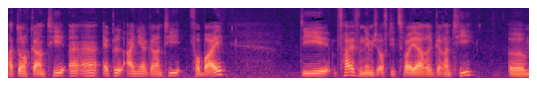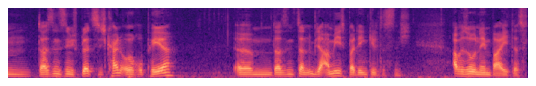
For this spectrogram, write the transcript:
hat doch noch Garantie. Äh, äh, Apple, ein Jahr Garantie, vorbei. Die pfeifen nämlich auf die zwei Jahre Garantie. Ähm, da sind sie nämlich plötzlich kein Europäer. Ähm, da sind dann wieder Amis, bei denen gilt es nicht. Aber so nebenbei, das,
